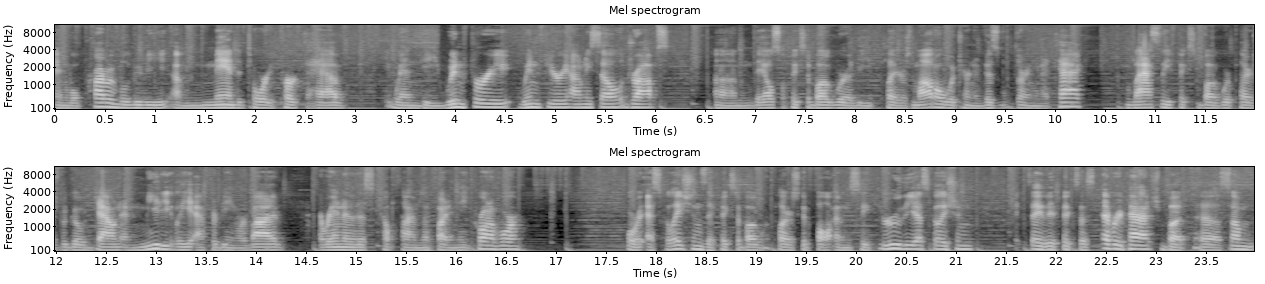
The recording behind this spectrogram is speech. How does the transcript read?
and will probably be a mandatory perk to have when the Wind Fury, Wind Fury Omnicell drops. Um, they also fixed a bug where the player's model would turn invisible during an attack. Lastly, fixed a bug where players would go down immediately after being revived. I ran into this a couple times when fighting the Chronovore. For escalations, they fixed a bug where players could fall endlessly through the escalation. They say they fix this every patch, but uh, some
